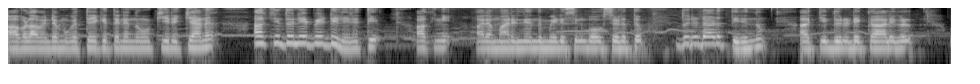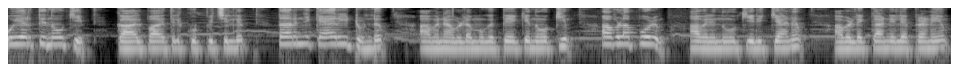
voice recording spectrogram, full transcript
അവൾ അവന്റെ മുഖത്തേക്ക് തന്നെ നോക്കിയിരിക്കുകയാണ് അഗ്നി ധുനിയെ ബെഡിലിരുത്തി. അഗ്നി അലമാരിൽ നിന്ന് മെഡിസിൻ ബോക്സ് എടുത്ത് ധുനിയുടെ അടുത്തിരുന്നു അഗ്നി ധുനിയുടെ കാലുകൾ ഉയർത്തി നോക്കി. കാൽപാദത്തിൽ കുപ്പിച്ചില്ല് തറഞ്ഞ് കയറിയിട്ടുണ്ട്. അവൻ അവളുടെ മുഖത്തേക്ക് നോക്കി. അവൾ അപ്പോഴും അവനെ നോക്കിയിരിക്കുകയാണ്. അവളുടെ കണ്ണിലെ പ്രണയം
